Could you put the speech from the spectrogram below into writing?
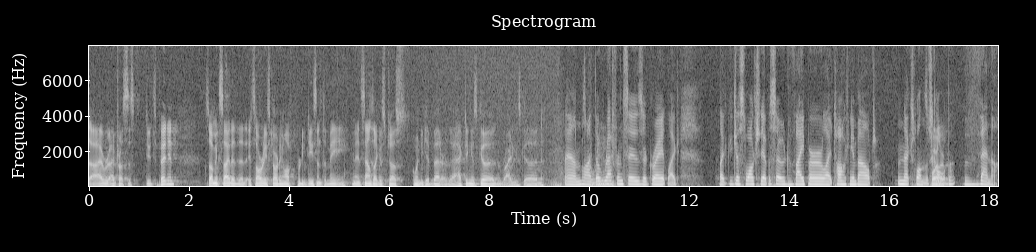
I, I trust this dude's opinion. So I'm excited that it's already starting off pretty decent to me, and it sounds like it's just going to get better. The acting is good, the writing's good. and like the references are great like like you just watched the episode viper like talking about the next one that's Spoiler. called venom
